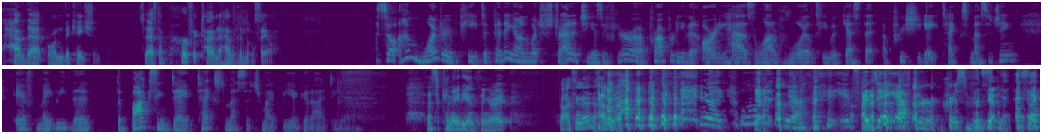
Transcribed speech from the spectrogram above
have that on vacation. So that's the perfect time to have a good little sale. So I'm wondering, Pete, depending on what your strategy is, if you're a property that already has a lot of loyalty with guests that appreciate text messaging, if maybe the the Boxing Day text message might be a good idea. That's a Canadian thing, right? Boxing Day? I don't know. You're like, what? Yeah, yeah. it's the day after Christmas. Yeah. yeah. so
